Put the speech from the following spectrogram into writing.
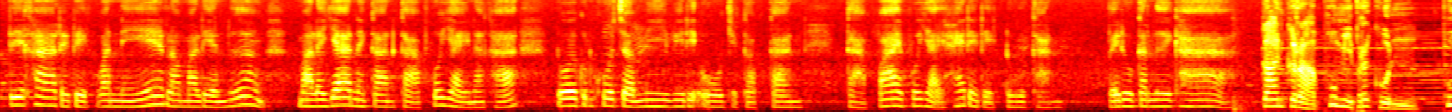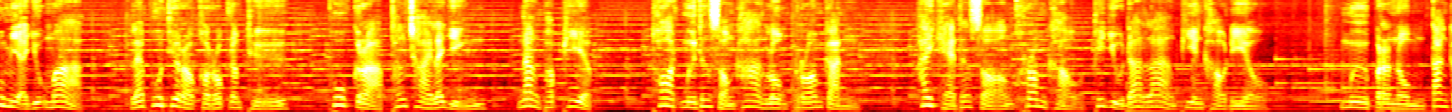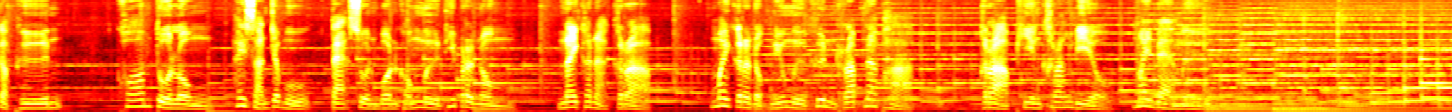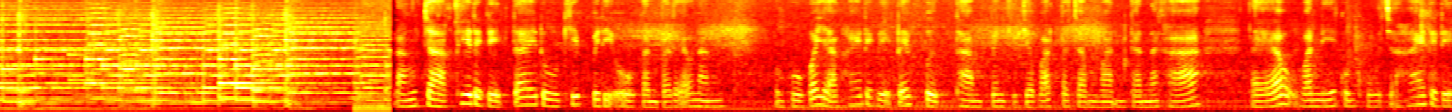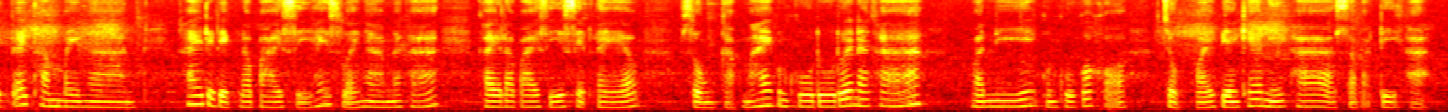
สดีค่ะเด็กๆ วันนี้เรามาเรียนเรื่องมารยาทในการกราบผู้ใหญ่นะคะ โดยคุณครูจะมีวิดีโอเกี่ยวกับการกราบไหว้ผู้ใหญ่ให้เด็กๆดูกัน ไปดูกันเลยค่ะ การกราบผู้มีพระคุณ ผู้มีอายุมาก และผู้ที่เราเคารพนับถือ ผู้กราบทั้งชายและหญิง นั่งพับเพียบ ทอดมือทั้งสองข้างลงพร้อมกัน ให้แขนทั้งสองคร่อมเข่าที่อยู่ด้านล่างเพียงเข่าเดียวมือประนมตั้งกับพื้น ค้อมตัวลงให้สันจมูกแตะส่วนบนของมือที่ประนม ในขณะกราบ ไม่กระดกนิ้วมือขึ้นรับหน้าผากกราบเพียงครั้งเดียวไม่แบมือ หลังจากที่เด็กๆได้ดูคลิปวิดีโอกันไปแล้วนั้นคุณครูก็อยากให้เด็กๆได้ฝึกทำเป็นกิจวัตรประจำวันกันนะคะ แล้ววันนี้คุณครูจะให้เด็กๆได้ทำใบงาน ให้เด็กๆระบายสีให้สวยงามนะคะ ใครระบายสีเสร็จแล้ว ส่งกลับมาให้คุณครูดูด้วยนะคะ วันนี้คุณครูก็ขอจบไว้เพียงแค่นี้ค่ะ สวัสดีค่ะ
